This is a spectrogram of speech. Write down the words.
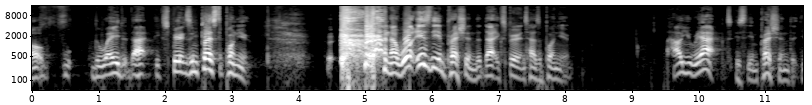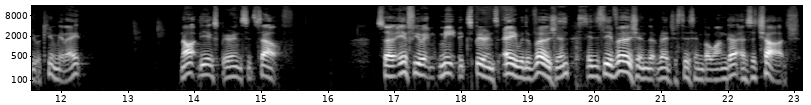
of the way that that experience impressed upon you. now, what is the impression that that experience has upon you? How you react is the impression that you accumulate, not the experience itself. So, if you meet experience A with aversion, it is the aversion that registers in Bhavanga as a charge.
